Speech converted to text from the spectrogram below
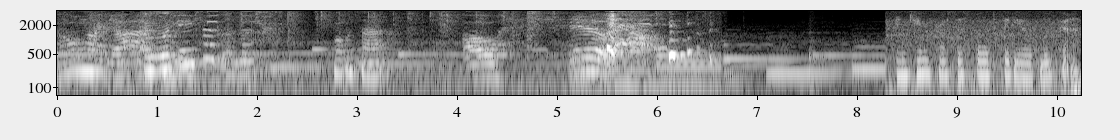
Oh my gosh. I'm looking for. What was that? Oh, hell no. and came across this old video of Luca.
